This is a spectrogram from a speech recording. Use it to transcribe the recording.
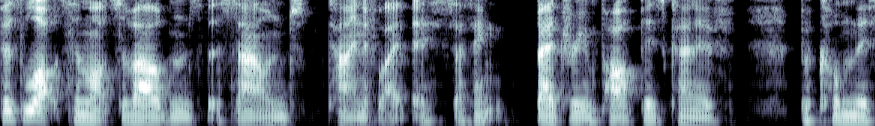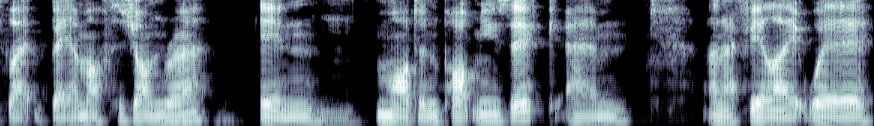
there's lots and lots of albums that sound kind of like this i think bedroom pop is kind of become this like behemoth genre in Mm. modern pop music um and i feel like we're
